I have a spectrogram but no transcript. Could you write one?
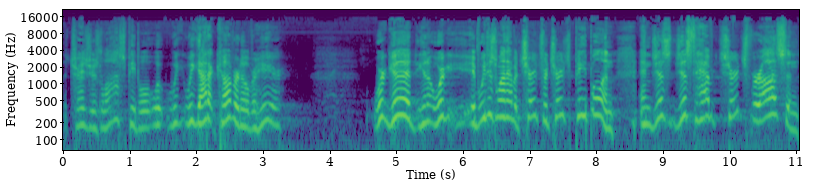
The treasure's lost people. We, we, we got it covered over here. We're good. You know, we're, if we just want to have a church for church people and, and just, just have church for us and,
